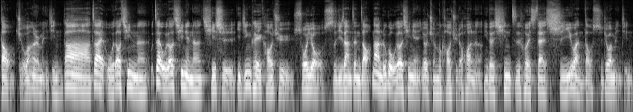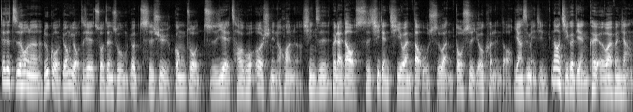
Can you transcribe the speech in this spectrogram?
到九万二美金。那在五到七年呢，在五到七年呢，其实已经可以考取所有十几张证照。那如果五到七年又全部考取的话呢，你的薪资会是在十一万到十九万美金。在这之后呢，如果拥有这些所证书，又持续工作职业超过二十年的话呢，薪资会来到十七点七万到五十万都是有可能的哦，一样是美金。那有几个点可以额外分享。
